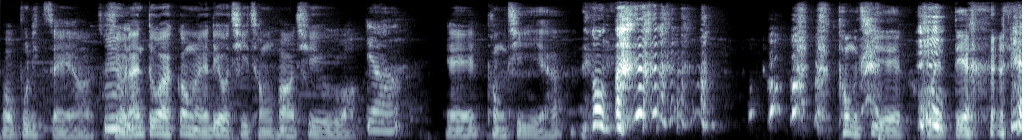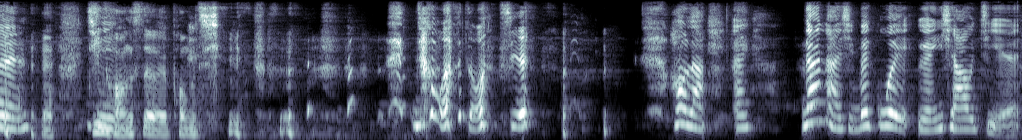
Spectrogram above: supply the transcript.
哦，不哩济哦，就咱拄啊讲诶六旗从化区有无？对。诶，碰瓷啊。碰。碰瓷的火点。金黄色的碰瓷。你知道我要怎么接？好啦，哎。咱若是要过元宵节，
